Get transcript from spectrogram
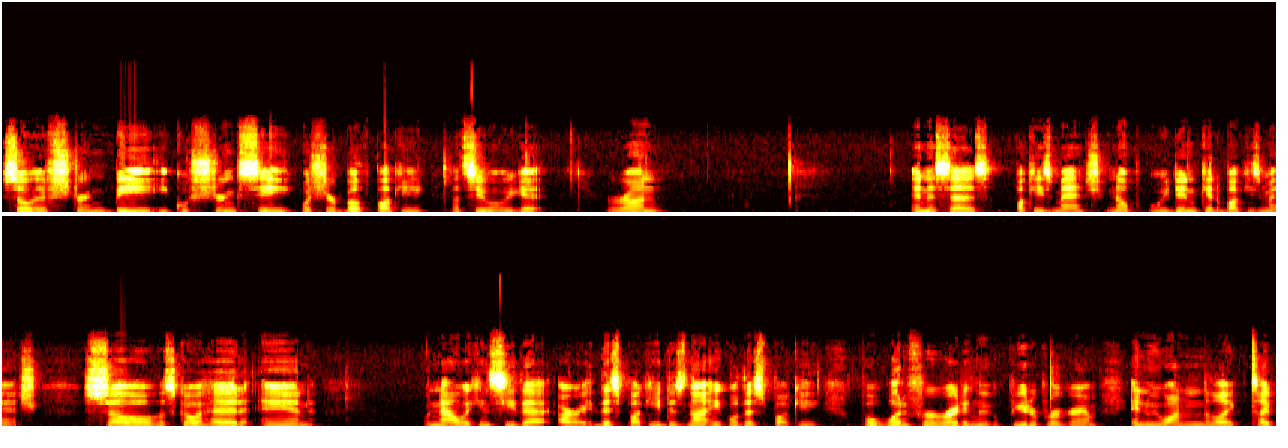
So if string B equals string C which they're both Bucky let's see what we get. Run and it says Bucky's match? Nope we didn't get a Bucky's match. So let's go ahead and now we can see that alright this Bucky does not equal this Bucky but what if we're writing a computer program and we wanted to like type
